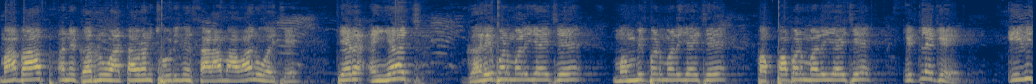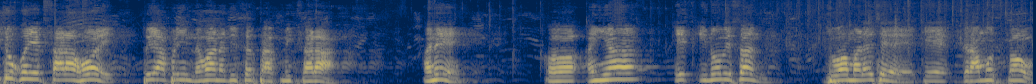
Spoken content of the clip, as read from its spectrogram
મા બાપ અને ઘરનું વાતાવરણ છોડીને શાળામાં આવવાનું હોય છે, ત્યારે અહીંયા જ ઘરે પણ મળી જાય છે, મમ્મી પણ મળી જાય છે, પપ્પા પણ મળી જાય છે. એટલે કે એવી જો કોઈ એક શાળા હોય, તો એ આપણી નવા નદીસર પ્રાથમિક શાળા. અને અહીંયા એક ઇનોવેશન જોવા મળે છે કે ગ્રામોત્સવ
